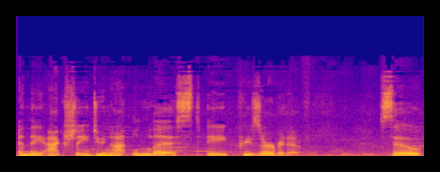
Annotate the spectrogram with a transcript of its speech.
and they actually do not list a preservative. So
